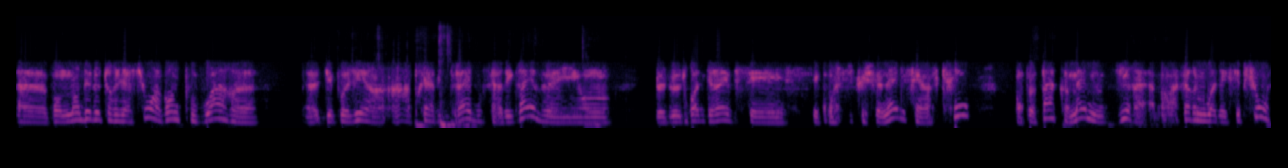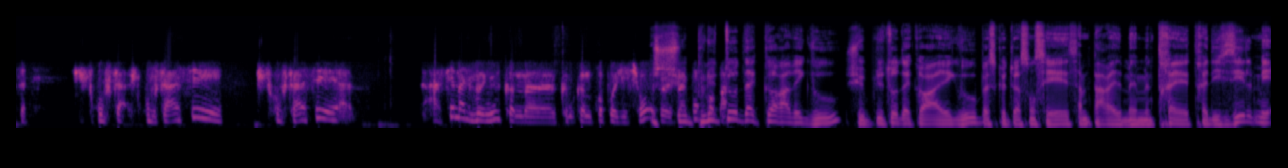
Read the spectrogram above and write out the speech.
vont demander l'autorisation avant de pouvoir euh, déposer un, préavis de grève ou faire des grèves. Et on, le, droit de grève, c'est constitutionnel, c'est inscrit. On ne peut pas quand même dire on va faire une loi d'exception. Je je trouve ça assez, je trouve ça assez assez malvenu comme, euh, comme, comme, proposition. Je, suis plutôt d'accord avec vous. Je suis plutôt d'accord avec vous parce que de toute façon, ça me paraît même très, très difficile. Mais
